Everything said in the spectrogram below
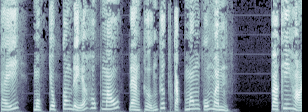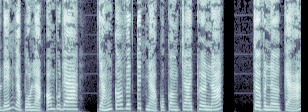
thấy một chục con đĩa hút máu đang thưởng thức cặp mông của mình. Và khi họ đến gặp bộ lạc Ombuda, chẳng có vết tích nào của con trai Pernod, Taverner cả.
